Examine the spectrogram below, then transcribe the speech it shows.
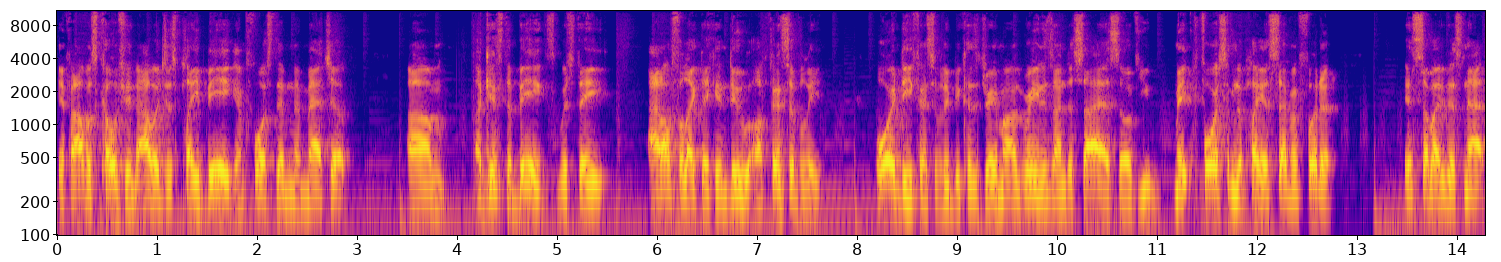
if I was coaching, I would just play big and force them to match up um, against the bigs, which they I don't feel like they can do offensively or defensively because Draymond Green is undersized. So if you make force him to play a seven footer and somebody that's not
